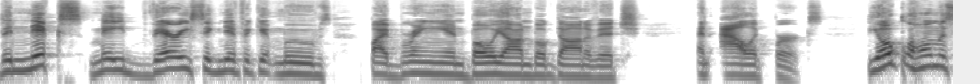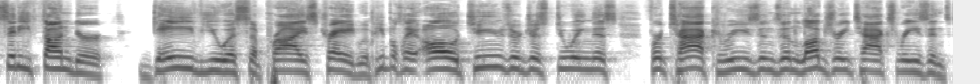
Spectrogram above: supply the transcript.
The Knicks made very significant moves by bringing in Bojan Bogdanovic and Alec Burks. The Oklahoma City Thunder gave you a surprise trade. When people say, oh, teams are just doing this for tax reasons and luxury tax reasons,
